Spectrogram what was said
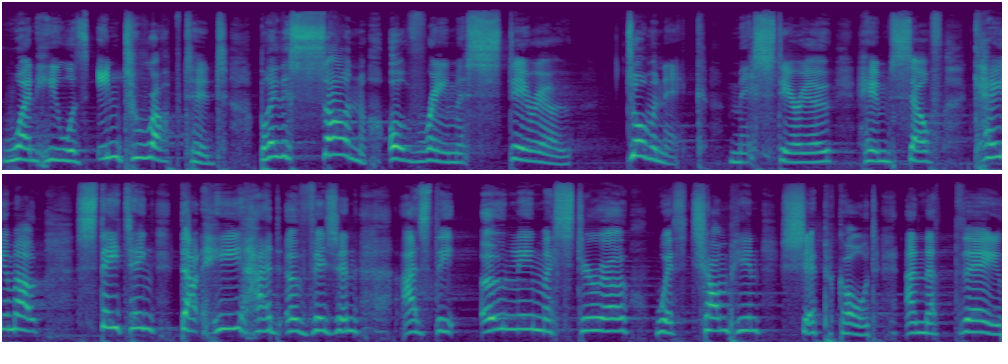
when he was interrupted by the son of Rey Mysterio, Dominik Mysterio himself came out stating that he had a vision as the only Mysterio with championship gold and that they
